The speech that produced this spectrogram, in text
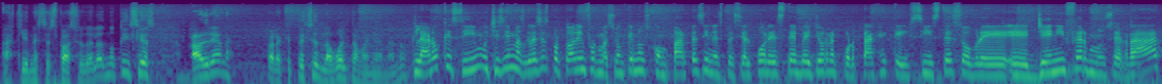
aquí en este espacio de las noticias. Adriana, para que te eches la vuelta mañana, ¿no? Claro que sí, muchísimas gracias por toda la información que nos compartes y en especial por este bello reportaje que hiciste sobre eh, Jennifer Montserrat.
